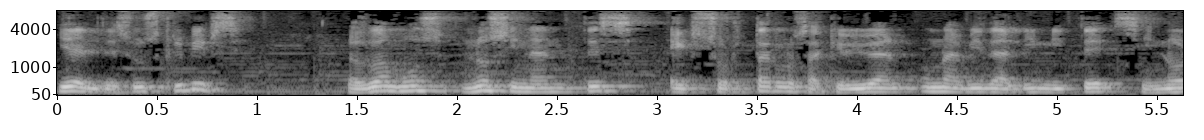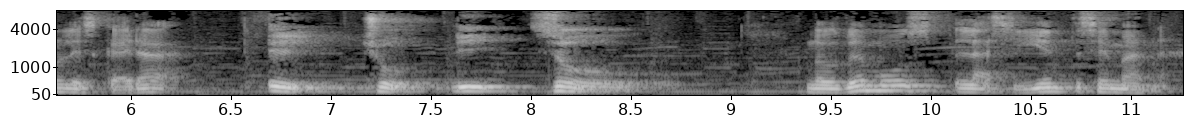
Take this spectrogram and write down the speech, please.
y el de suscribirse. Nos vamos, no sin antes exhortarlos a que vivan una vida límite, si no les caerá el chorizo. Nos vemos la siguiente semana.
